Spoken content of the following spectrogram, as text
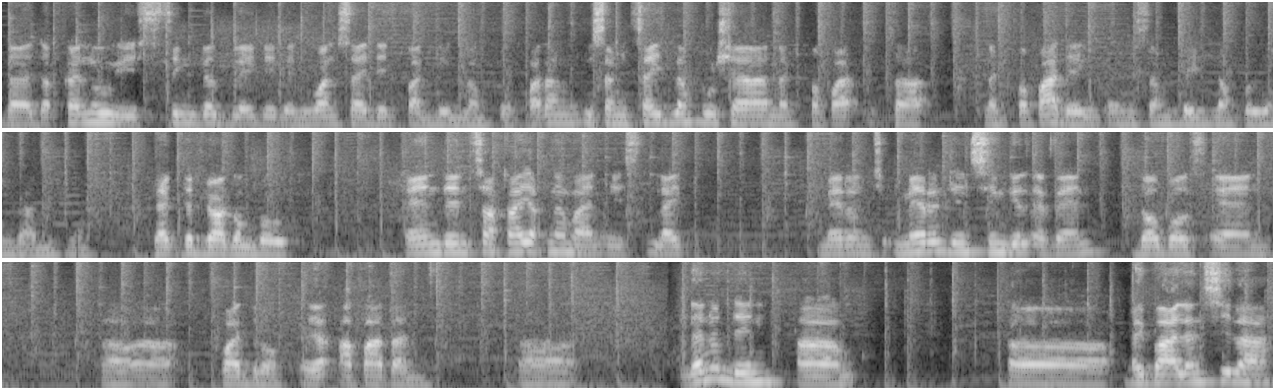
the, the canoe is single-bladed and one-sided paddling lang po. Parang isang side lang po siya nagpapa, sa, nagpapaddle and isang blade lang po yung gamit niya. Like the dragon boat. And then sa kayak naman is like meron meron din single event, doubles and uh, quadro, eh, apatan. Uh, ganun din um, uh, may balance sila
